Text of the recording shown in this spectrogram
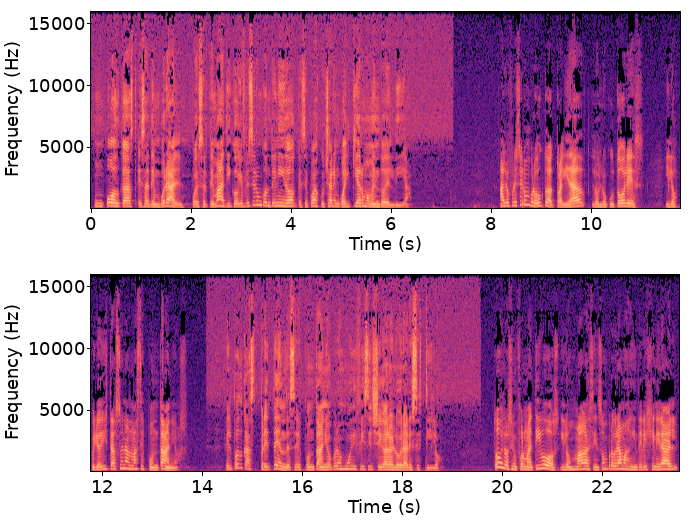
Un podcast es atemporal, puede ser temático y ofrecer un contenido que se pueda escuchar en cualquier momento del día. Al ofrecer un producto de actualidad, los locutores y los periodistas suenan más espontáneos. El podcast pretende ser espontáneo, pero es muy difícil llegar a lograr ese estilo. Todos los informativos y los magazines son programas de interés general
